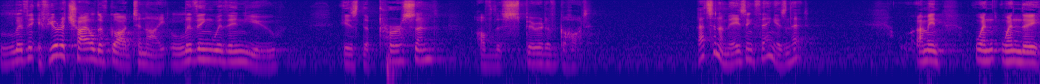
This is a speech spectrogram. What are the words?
living, if you're a child of God tonight, living within you is the person of the Spirit of God. That's an amazing thing, isn't it? I mean, when, when the,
